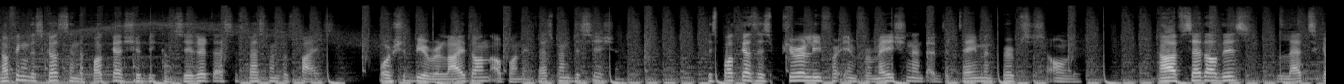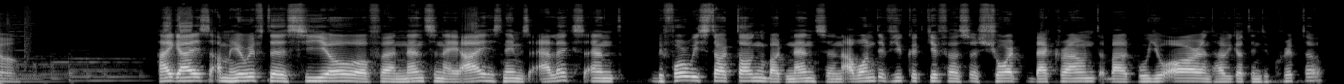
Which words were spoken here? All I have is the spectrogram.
Nothing discussed in the podcast should be considered as investment advice or should be relied on upon investment decisions. This podcast is purely for information and entertainment purposes only. Now I've said all this, let's go. Hi guys, I'm here with the CEO of uh, Nansen AI. His name is Alex. And before we start talking about Nansen, I wonder if you could give us a short background about who you are and how you got into crypto.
